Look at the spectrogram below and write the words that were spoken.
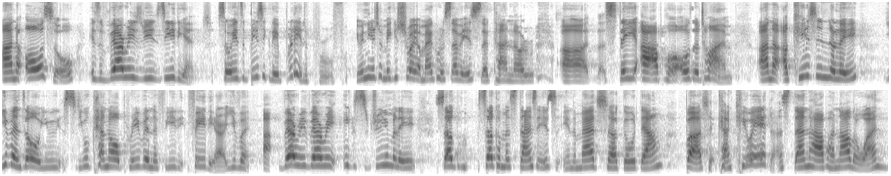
and also it's very resilient. So it's basically bulletproof. You need to make sure your microservice can uh, stay up all the time. And occasionally, even though you, you cannot prevent failure, even uh, very, very extremely circumstances in the match go down, but can kill it and stand up another one,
